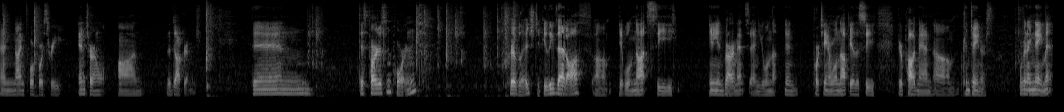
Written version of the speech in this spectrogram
and 9443 internal on the Docker image. Then this part is important. Privileged. If you leave that off, um, it will not see any environments, and you will not, and Portainer will not be able to see your Podman um, containers. We're going to name it.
